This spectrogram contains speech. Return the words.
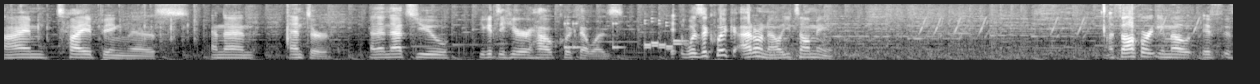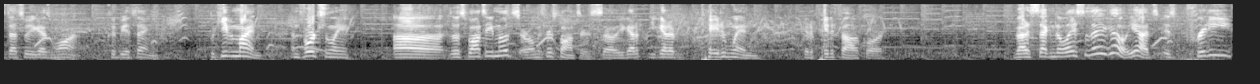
I'm typing this, and then enter, and then that's you. You get to hear how quick that was. It, was it quick? I don't know. You tell me. A Falcor emote, if, if that's what you guys want, could be a thing. But keep in mind, unfortunately, uh, those sponsor emotes are only for sponsors, so you gotta you gotta pay to win. You gotta pay to Falcor. About a second delay, so there you go. Yeah, it's, it's pretty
